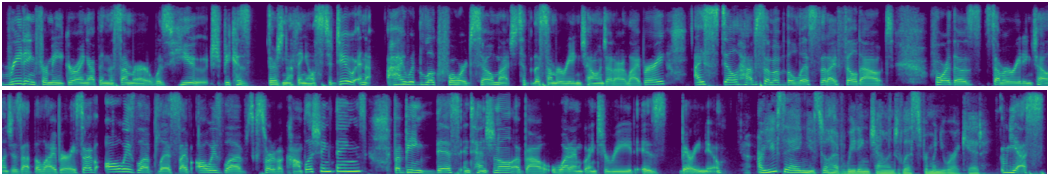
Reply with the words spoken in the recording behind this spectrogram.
Reading for me growing up in the summer was huge because there's nothing else to do. And I would look forward so much to the summer reading challenge at our library. I still have some of the lists that I filled out for those summer reading challenges at the library. So I've always loved lists. I've always loved sort of accomplishing things, but being this intentional about what I'm going to read is very new. Are you saying you still have reading challenge lists from when you were a kid? Yes,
